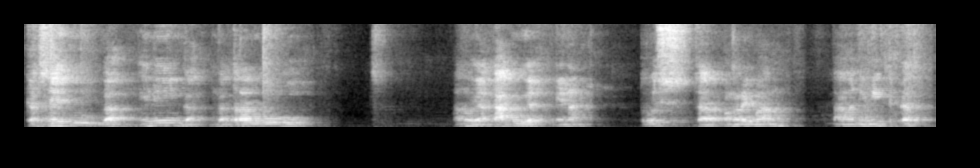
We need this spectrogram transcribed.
Gasnya itu enggak ini enggak enggak terlalu anu ya kaku ya enak. Terus cara pengereman tangan ini dekat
